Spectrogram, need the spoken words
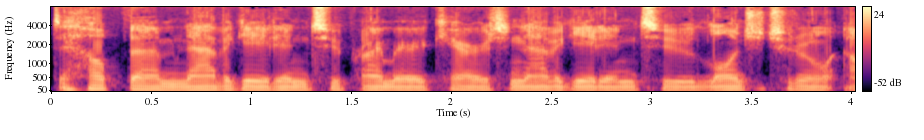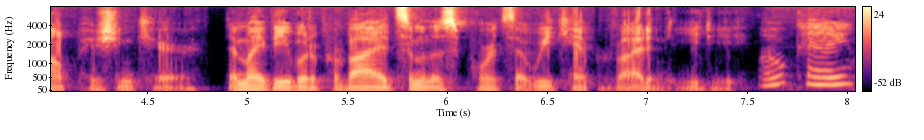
to help them navigate into primary care, to navigate into longitudinal outpatient care that might be able to provide some of the supports that we can't provide in the ED. Okay.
